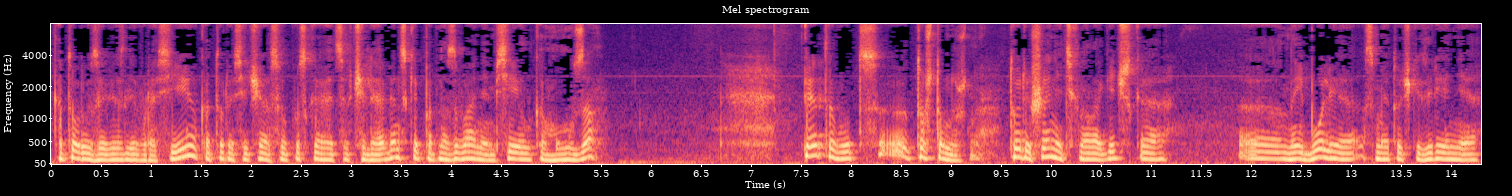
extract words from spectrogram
которую завезли в Россию, которая сейчас выпускается в Челябинске под названием сеялка Муза. это вот э, то, что нужно. То решение технологическое, э, наиболее, с моей точки зрения,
